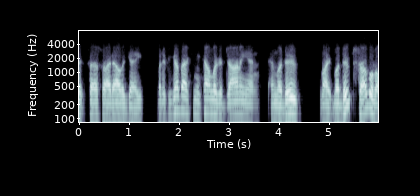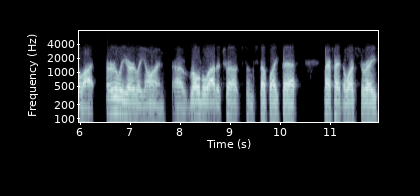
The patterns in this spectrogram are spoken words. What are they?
success right out of the gate. But if you go back and you kind of look at Johnny and and LeDuc, like LeDuc struggled a lot early, early on. Uh, rolled a lot of trucks and stuff like that. Matter of fact, I watched the race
